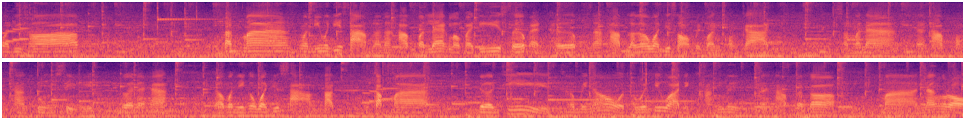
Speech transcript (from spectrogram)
วัสดีครับ ตัดมาวันนี้วันที่ 3 แล้วนะครับ วันแรกเราไปที่เซิร์ฟแอนด์เทิร์ฟนะครับ แล้วก็วันที่ 2 เป็นวันของการสัมมนานะครับของทางกรุงศรีด้วยนะฮะ แล้ววันนี้ก็วันที่ 3 ตัดกลับมาเดินที่เทอร์มินอลทเวนตี้วันอีกครั้งหนึ่งนะครับ แล้วก็มานั่งรอ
